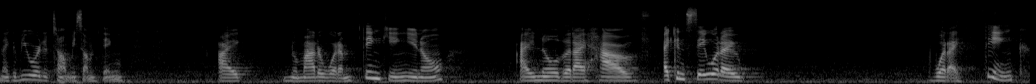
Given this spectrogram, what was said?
Like if you were to tell me something, I no matter what I'm thinking, you know, I know that I have I can say what I what I think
